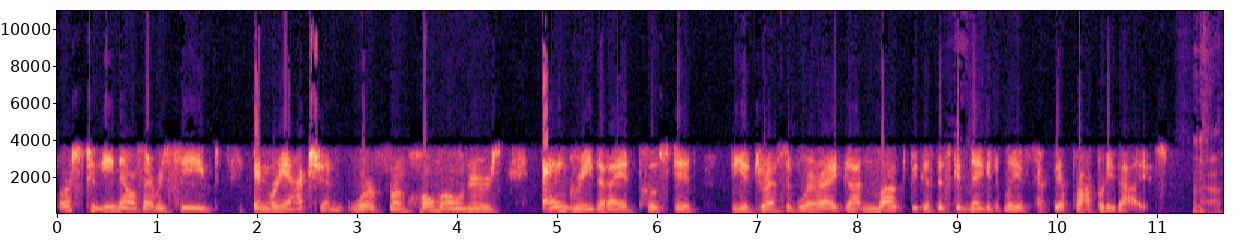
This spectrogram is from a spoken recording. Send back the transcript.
first two emails I received in reaction were from homeowners angry that I had posted the address of where I had gotten mugged because this could negatively affect their property values. Oh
